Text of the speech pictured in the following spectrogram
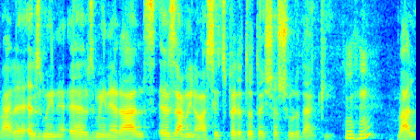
vale? els, mine els minerals, els aminoàcids, però tot això surt d'aquí. Uh -huh. val?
